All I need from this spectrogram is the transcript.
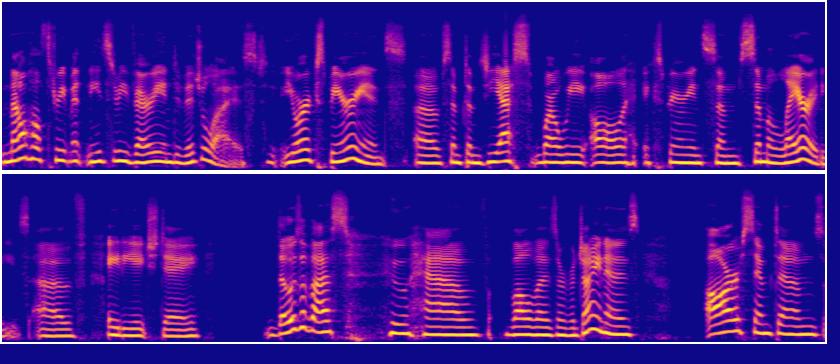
mental health treatment needs to be very individualized. Your experience of symptoms, yes, while we all experience some similarities of ADHD, those of us who have vulvas or vaginas, our symptoms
